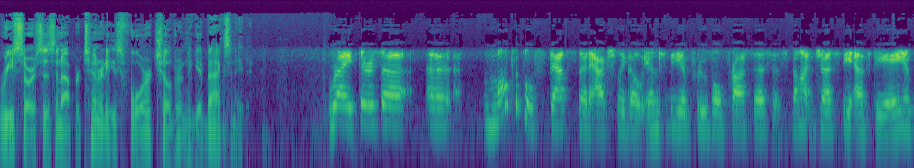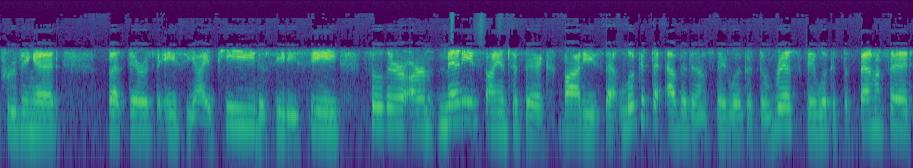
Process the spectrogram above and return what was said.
resources and opportunities for children to get vaccinated. Right. There's a, a multiple steps that actually go into the approval process. It's not just the FDA approving it but there's the ACIP, the CDC. So there are many scientific bodies that look at the evidence, they look at the risk, they look at the benefit,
